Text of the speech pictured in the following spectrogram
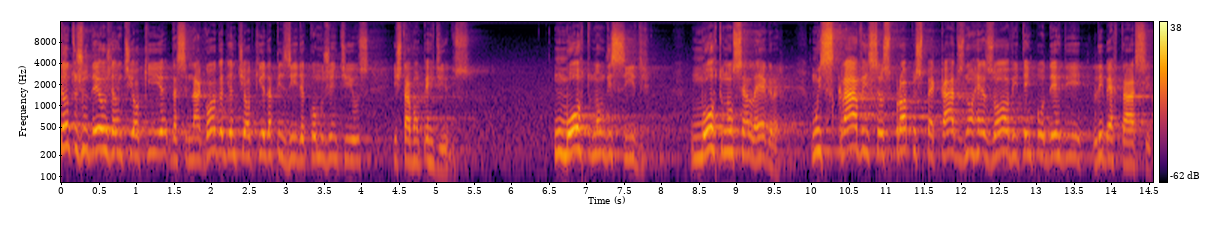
tanto os judeus da Antioquia, da sinagoga de Antioquia da Pisídia, como os gentios estavam perdidos. Um morto não decide, um morto não se alegra, um escravo em seus próprios pecados não resolve e tem poder de libertar-se.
